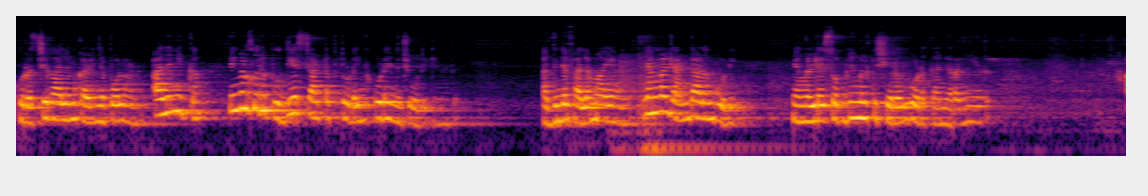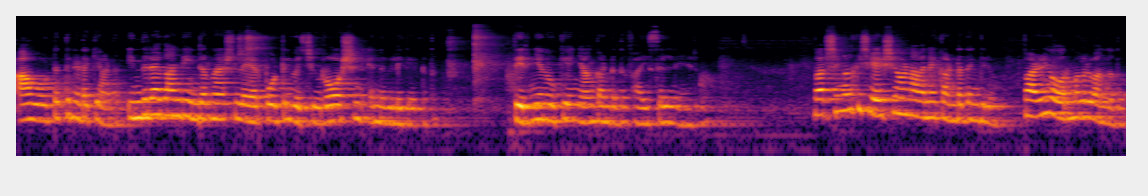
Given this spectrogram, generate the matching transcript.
കുറച്ചു കാലം കഴിഞ്ഞപ്പോഴാണ് അലനിക്ക നിങ്ങൾക്കൊരു പുതിയ സ്റ്റാർട്ടപ്പ് തുടങ്ങിക്കൂടെ? എന്ന് ചോദിക്കുന്നത്. അതിന്റെ ഫലമായാണ് ഞങ്ങൾ രണ്ടാളും കൂടി ഞങ്ങളുടെ സ്വപ്നങ്ങൾക്ക് ചിറക് കൊടുക്കാൻ ഇറങ്ങിയത്. ആ ഓട്ടത്തിനിടയ്ക്കാണ് ഇന്ദിരാഗാന്ധി ഇന്റർനാഷണൽ എയർപോർട്ടിൽ വെച്ച് റോഷൻ എന്ന് വിളി കേട്ടത്. തിരിഞ്ഞു നോക്കിയ ഞാൻ കണ്ടത് ഫൈസലിനെയായിരുന്നു. വർഷങ്ങൾക്ക് ശേഷമാണ് അവനെ കണ്ടതെങ്കിലും പഴയ ഓർമ്മകൾ വന്നതും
